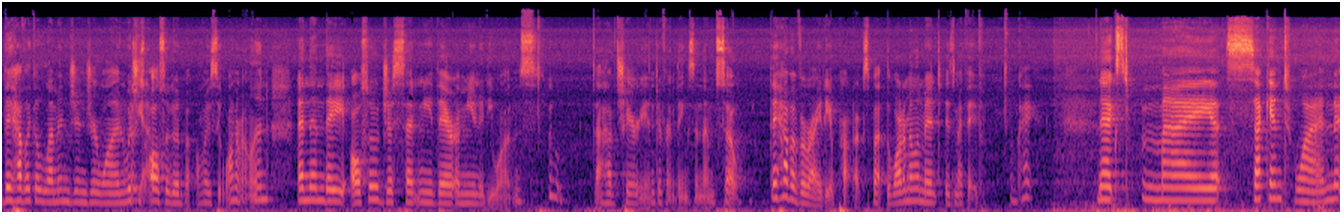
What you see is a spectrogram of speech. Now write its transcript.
They have like a lemon ginger one, which oh, yeah. is also good, but obviously watermelon. And then they also just sent me their immunity ones Ooh. that have cherry and different things in them. So they have a variety of products, but the watermelon mint is my fave. Okay. Next. My second one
